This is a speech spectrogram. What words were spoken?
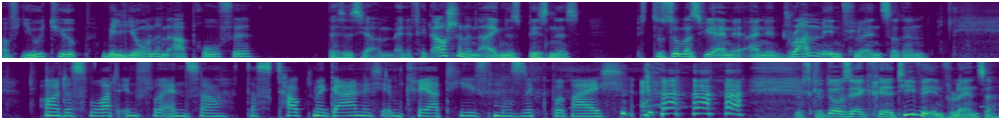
Auf YouTube Millionen Abrufe. Das ist ja im Endeffekt auch schon ein eigenes Business. Bist du sowas wie eine, eine Drum-Influencerin? Oh, das Wort Influencer, das taugt mir gar nicht im Kreativ-Musikbereich. Es gibt auch sehr kreative Influencer.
